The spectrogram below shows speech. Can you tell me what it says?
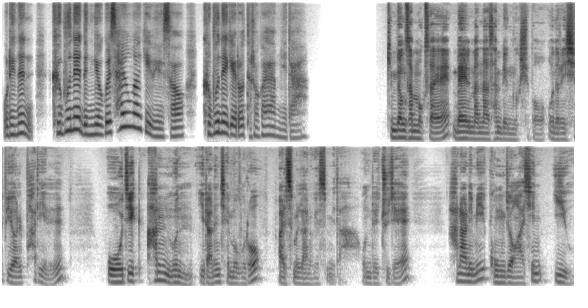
우리는 그분의 능력을 사용하기 위해서 그분에게로 들어가야 합니다. 김병삼 목사의 매일 만나 365 오늘은 12월 8일 오직 한 문이라는 제목으로 말씀을 나누겠습니다. 오늘의 주제 하나님이 공정하신 이유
